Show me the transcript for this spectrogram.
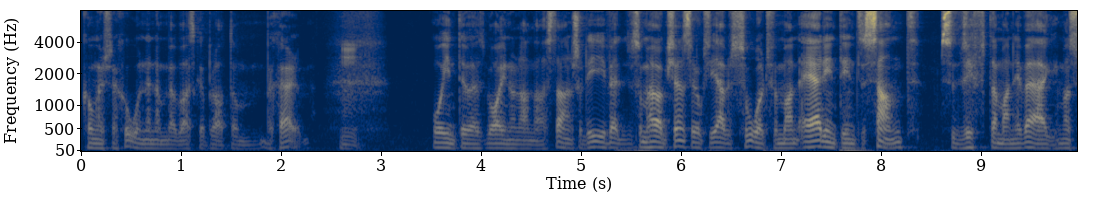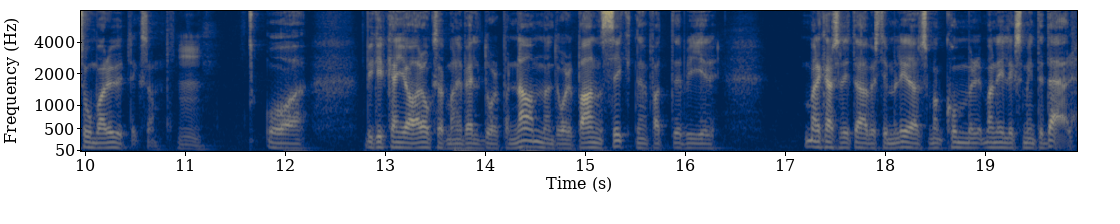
konversation än om jag bara ska prata om mig själv. Mm. Och inte vara i någon annanstans. Och det är väldigt, som högkänslig också jävligt svårt för man är inte intressant så driftar man iväg. Man zoomar ut liksom. Mm. Och vilket kan göra också att man är väldigt dålig på namn, man är dålig på ansikten för att det blir... Man är kanske lite överstimulerad så man, kommer, man är liksom inte där.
